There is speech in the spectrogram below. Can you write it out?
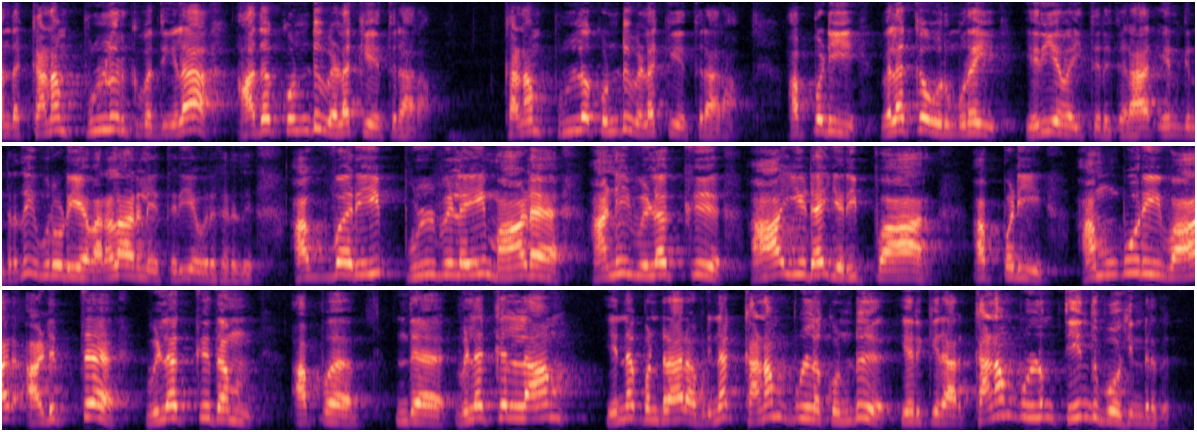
அந்த கணம் புல் இருக்குது பார்த்தீங்களா அதை கொண்டு விளக்கு ஏற்றுறாராம் கணம் புல்லை கொண்டு விளக்கு ஏற்றுறாராம் அப்படி விளக்க ஒரு முறை எரிய வைத்திருக்கிறார் என்கின்றது இவருடைய வரலாறிலே தெரிய வருகிறது. அவ்வரி புல்விளை மாட அணி விளக்கு ஆயிட எரிப்பார். அப்படி அம்புரிவார் அடுத்த விளக்குதம். அப்போ இந்த விளக்கெல்லாம் என்ன பண்ணுறார் அப்படின்னா கணம்புல்லை கொண்டு எரிக்கிறார். கணம்புல்லும் தீந்து போகின்றது.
